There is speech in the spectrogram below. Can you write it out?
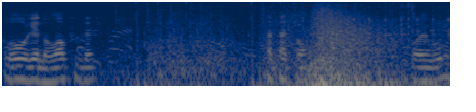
오 얘 너무 아픈데. 산탄총. 어이구. 그래.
